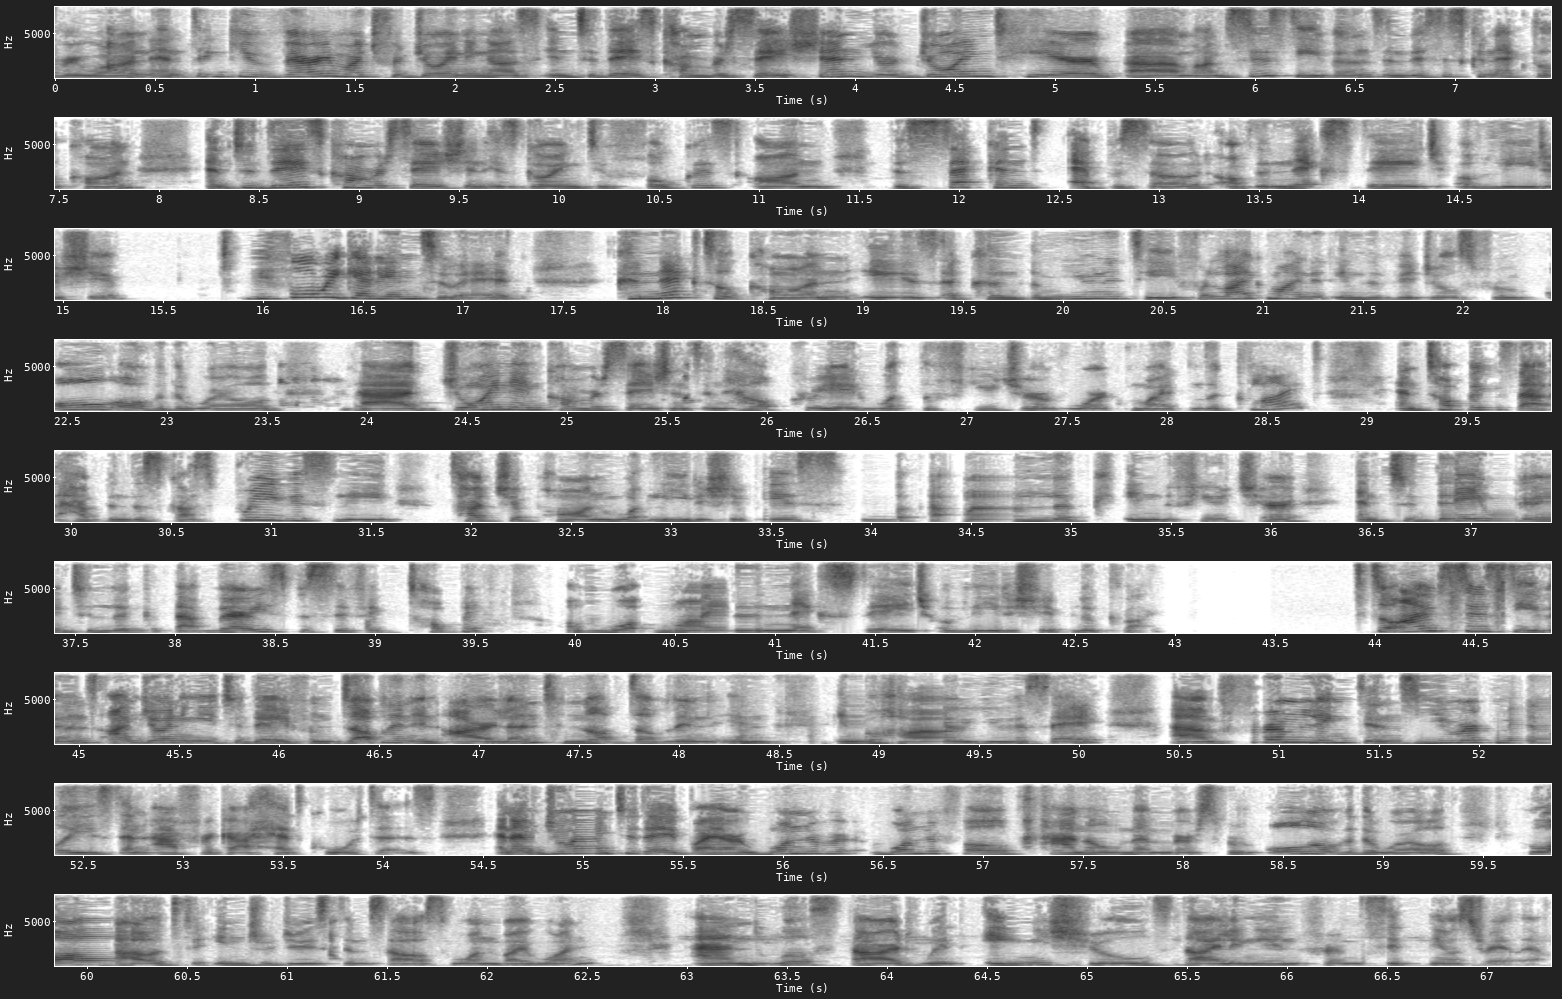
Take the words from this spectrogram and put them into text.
everyone, and thank you very much for joining us in today's conversation. You're joined here, um, I'm Sue Stevens, and this is ConnectalCon, and today's conversation is going to focus on the second episode of the next stage of leadership. Before we get into it, ConnectalCon is a community for like-minded individuals from all over the world that join in conversations and help create what the future of work might look like. And topics that have been discussed previously touch upon what leadership is, what that might look in the future. And today we're going to look at that very specific topic of what might the next stage of leadership look like. So I'm Sue Stevens. I'm joining you today from Dublin in Ireland, not Dublin in, in Ohio, USA, um, from LinkedIn's Europe, Middle East, and Africa headquarters. And I'm joined today by our wonder, wonderful panel members from all over the world who are allowed to introduce themselves one by one. And we'll start with Amy Schultz dialing in from Sydney, Australia.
